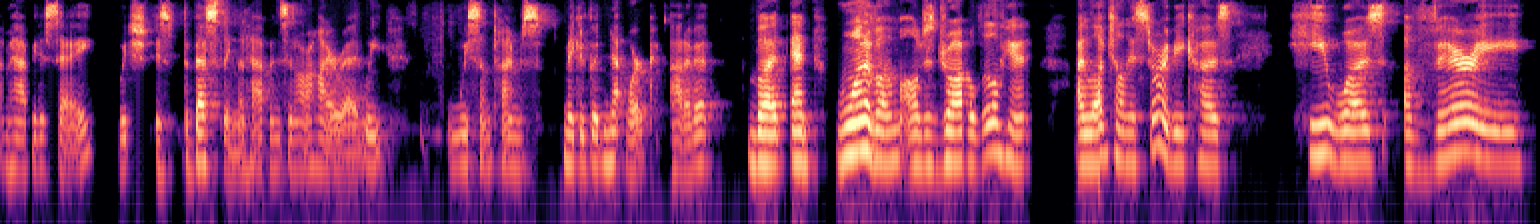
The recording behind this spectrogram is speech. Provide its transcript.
I'm happy to say, which is the best thing that happens in our higher ed. We we sometimes make a good network out of it. But and one of them, I'll just drop a little hint. I love telling this story because he was a very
